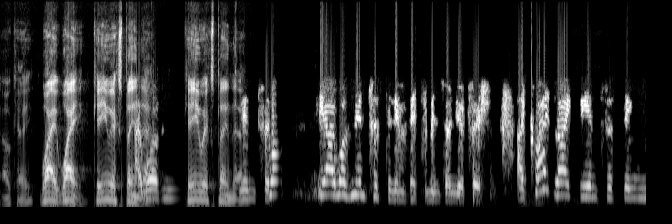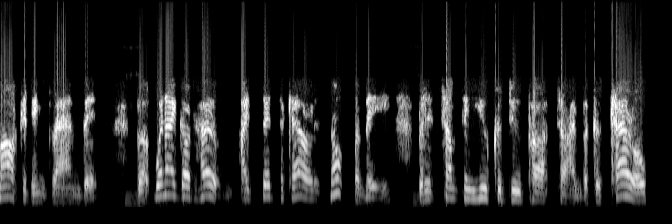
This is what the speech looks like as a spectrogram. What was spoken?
Okay. Why? Why? Can you explain I that? wasn't Can you explain that? interested. Yeah, I wasn't interested in vitamins or nutrition. I quite like the interesting marketing plan bit. Mm. But when I got home, I said to Carol, it's not for me, but it's something you could do part time because Carol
